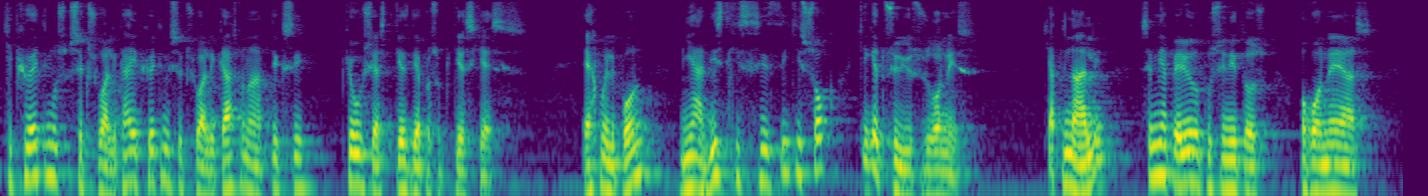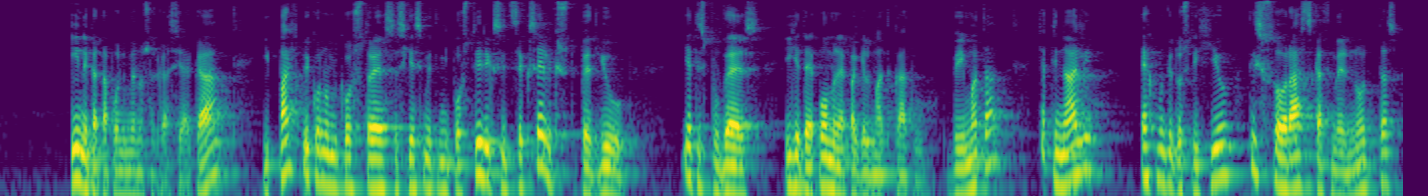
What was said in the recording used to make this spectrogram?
και πιο έτοιμος σεξουαλικά ή πιο έτοιμη σεξουαλικά στο να αναπτύξει πιο ουσιαστικές διαπροσωπικές σχέσεις. Έχουμε λοιπόν μια αντίστοιχη συνθήκη σοκ και για τους ίδιους τους γονείς. Και απ' την άλλη, σε μια περίοδο που συνήθως ο γονέας είναι καταπονημένος εργασιακά, υπάρχει το οικονομικό στρες σε σχέση με την υποστήριξη της εξέλιξης του παιδιού για τις σπουδές ή για τα επόμενα επαγγελματικά του βήματα και απ' την άλλη έχουμε και το στοιχείο της φθοράς της καθημερινότητας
